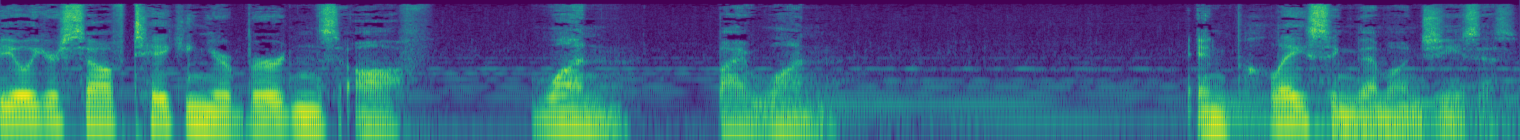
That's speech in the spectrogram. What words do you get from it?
Feel yourself taking your burdens off, one by one, and placing them on Jesus.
